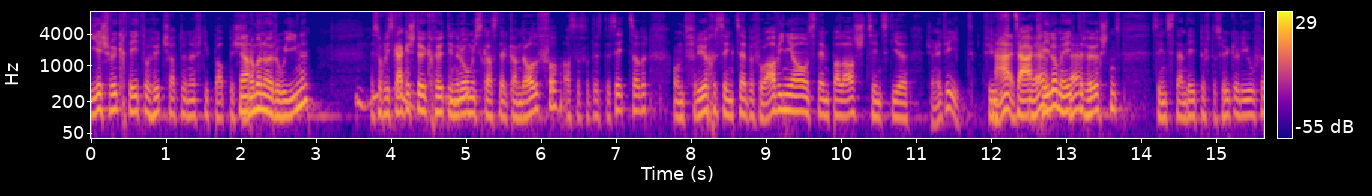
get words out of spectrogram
Die ist wirklich dort, wo heute Chateauneuf du Pape ist. Ja. ist nur noch eine Ruine. So ein bisschen das Gegenstück heute in Rom ist das Castel Gandolfo, also so das, der Sitz, oder? Und früher sind es eben von Avignon, aus dem Palast, sind es die, schon nicht weit, 5, Nein, 10 ja, Kilometer ja. höchstens, sind sie dann dort auf das Hügel rauf,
